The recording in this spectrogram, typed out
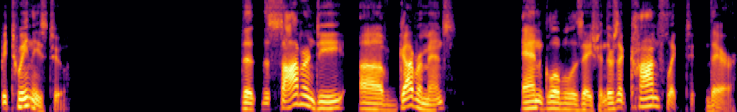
between these two the, the sovereignty of governments and globalization. There's a conflict there.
